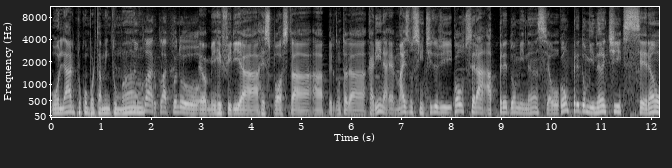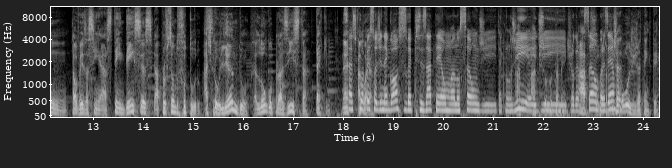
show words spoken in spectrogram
o olhar para o comportamento humano. Não, claro, claro. Quando eu me referi à resposta à pergunta da Karina, é mais no sentido de qual será a predominância ou quão predominante serão, talvez assim, as tendências da profissão do futuro. Acho que olhando é longo prazista, técnico. Né? Você acha que uma Agora, pessoa de negócios vai precisar ter uma noção de tecnologia a- e de programação, por exemplo? Já- hoje já tem que ter.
